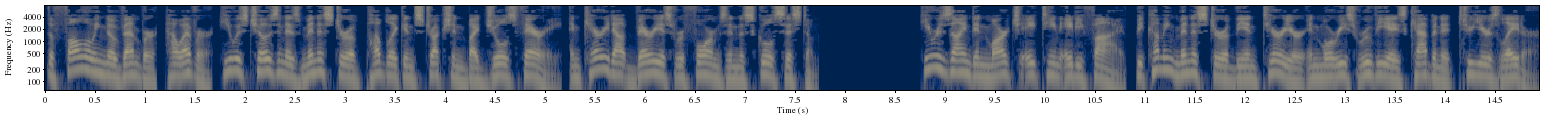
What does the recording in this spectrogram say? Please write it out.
The following November, however, he was chosen as Minister of Public Instruction by Jules Ferry, and carried out various reforms in the school system. He resigned in March 1885, becoming Minister of the Interior in Maurice Rouvier's cabinet two years later.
